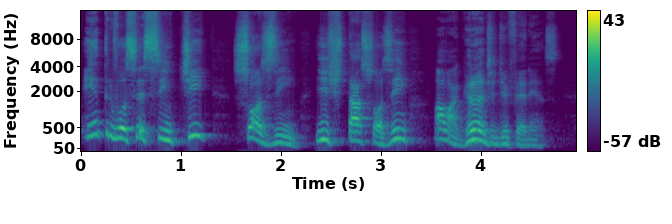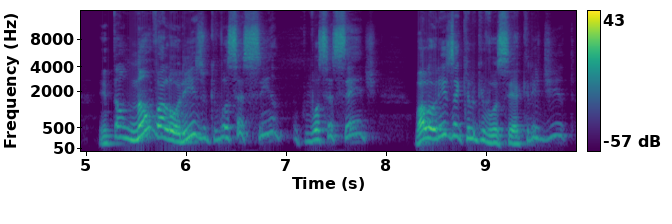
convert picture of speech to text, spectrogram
entre você sentir sozinho e estar sozinho, há uma grande diferença. Então não valorize o que você sente, o que você sente. Valorize aquilo que você acredita.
